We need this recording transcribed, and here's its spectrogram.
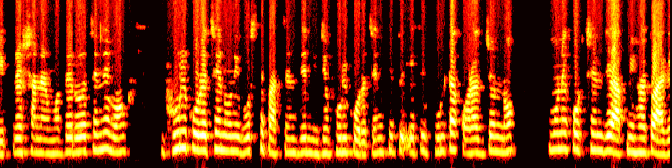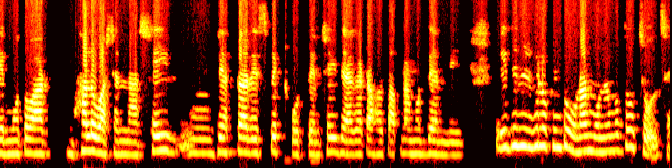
ডিপ্রেশনের মধ্যে রয়েছেন এবং ভুল করেছেন, উনি বুঝতে পারছেন যে নিজে ভুল করেছেন, কিন্তু এটি ভুলটা করার জন্য মনে করছেন যে আপনি হয়তো আগের মতো আর ভালোবাসেন না, সেই যে একটা রেসপেক্ট করতেন, সেই জায়গাটা হয়তো আপনার মধ্যে আর নেই। এই জিনিসগুলো কিন্তু ওনার মনের মধ্যেও চলছে।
